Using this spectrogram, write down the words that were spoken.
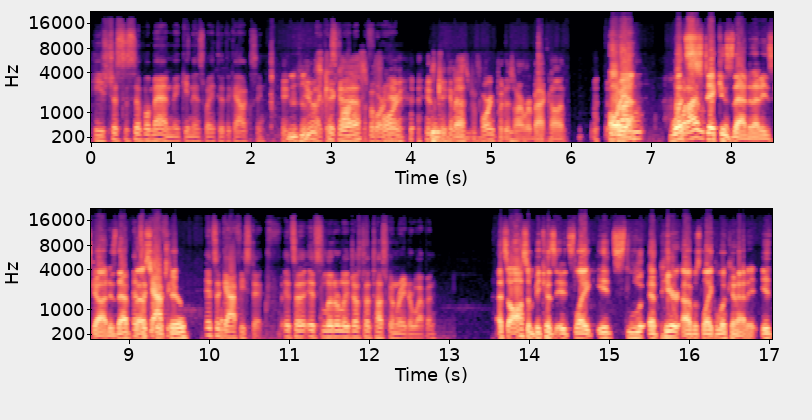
he's just a simple man making his way through the galaxy He, Mhm. he was Like kicking ass before before he, he was kicking ass before he put his armor back on. Oh yeah, I- what, what I- stick is that that he's got? Is that Beskar gaffi- too? it's a gaffi stick it's a it's literally just a tusken raider weapon That's awesome because it's like it's appear. I was like looking at it. It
